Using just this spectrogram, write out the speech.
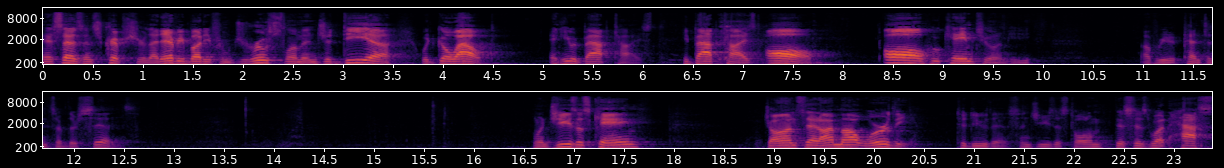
and it says in Scripture that everybody from Jerusalem and Judea would go out and he would baptize. He baptized all, all who came to him he, of repentance of their sins. When Jesus came, John said, I'm not worthy to do this. And Jesus told him, This is what has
